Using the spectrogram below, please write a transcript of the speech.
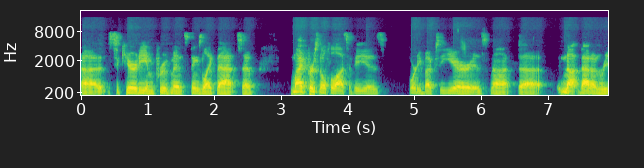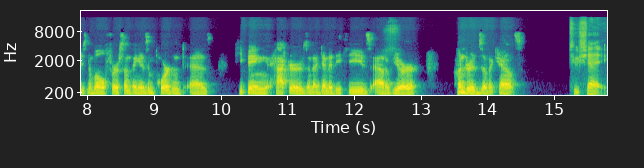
uh, security improvements things like that so my personal philosophy is 40 bucks a year is not uh, not that unreasonable for something as important as keeping hackers and identity thieves out of your hundreds of accounts. Touche.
